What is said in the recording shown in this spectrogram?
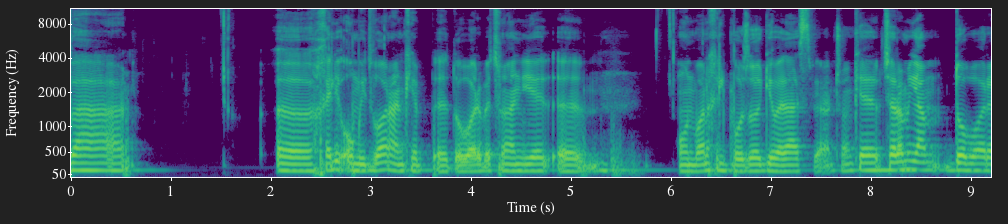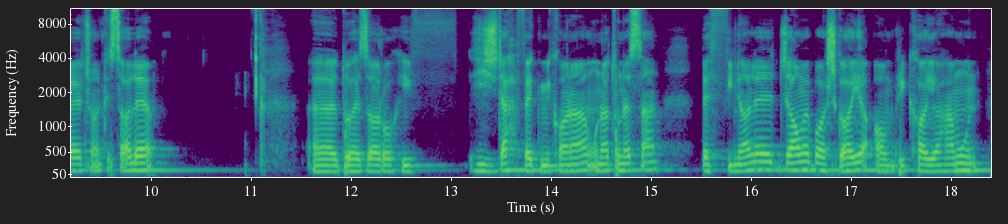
و خیلی امیدوارن که دوباره بتونن یه عنوان خیلی بزرگی به دست بیارن. چون که چرا میگم دوباره؟ چون که سال 2018 فکر می‌کنم اونا تونستن به فینال جام باشگاه های آمریکا یا همون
